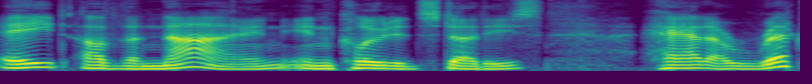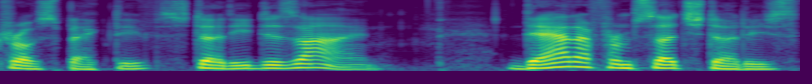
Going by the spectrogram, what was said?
eight of the nine included studies had a retrospective study design. Data from such studies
